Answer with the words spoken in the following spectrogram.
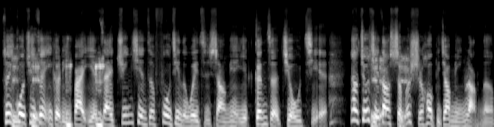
所以过去这一个礼 拜也在均线这附近的位置上面也跟着纠结，要纠结到什么时候比较明朗呢？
